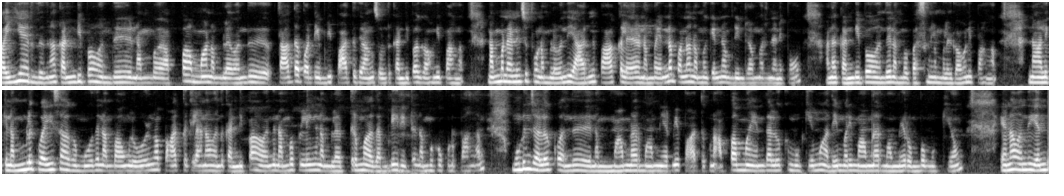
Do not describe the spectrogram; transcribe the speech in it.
பையன் இருந்ததுன்னா கண்டிப்பாக வந்து நம்ம அப்பா அம்மா நம்மளை வந்து தாத்தா பாட்டி எப்படி பார்த்துக்கிறாங்கன்னு சொல்லிட்டு கண்டிப்பாக கவனிப்பாங்க. நம்ம நினச்சிப்போம் நம்மளை வந்து யாருமே பார்க்கல நம்ம என்ன பண்ணால் நமக்கு என்ன அப்படின்ற மாதிரி நினைப்போம். ஆனால் கண்டிப்பாக வந்து நம்ம பசங்க நம்மளை கவனிப்பாங்க. நாளைக்கு நம்மளுக்கு வயசாகும் போது நம்ம அவங்கள ஒழுங்காக பார்த்துக்கலன்னா வந்து கண்டிப்பாக வந்து நம்ம பிள்ளைங்க நம்மளை திரும்ப அதை அப்படியே ரிட்டன் நமக்கு கொடுப்பாங்க. முடிஞ்ச அளவுக்கு வந்து நம்ம மாமனார் மாமியாருமே பார்த்துக்கணும் அப்பா அம்மா எந்த அளவுக்கு முக்கியமோ அதே மாதிரி மாமனார் மாமியார் ரொம்ப முக்கியம். ஏன்னா வந்து எந்த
